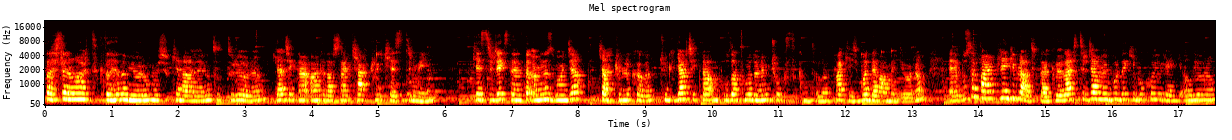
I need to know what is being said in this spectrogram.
Saçlarıma artık dayanamıyorum ve şu kenarlarını tutturuyorum. Gerçekten arkadaşlar kahkül kestirmeyin. Kestirecekseniz de ömrünüz boyunca kahküllü kalın. Çünkü gerçekten uzatma dönemi çok sıkıntılı. Makyajıma devam ediyorum. Ee, bu sefer rengi birazcık daha koyulaştıracağım ve buradaki bu koyu rengi alıyorum.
